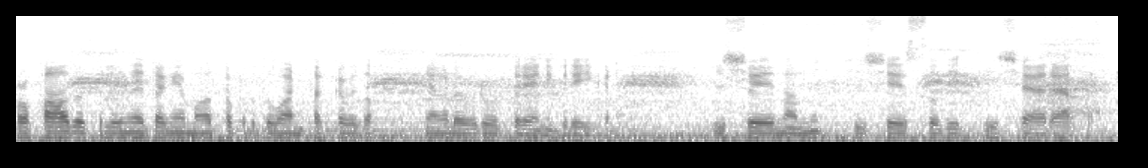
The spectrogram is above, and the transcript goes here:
പ്രഭാതത്തിൽ എഴുന്നേറ്റങ്ങെ മഹത്വപ്പെടുത്തുവാൻ തക്കവിധം ഞങ്ങളെ ഓരോരുത്തരെ അനുഗ്രഹിക്കണം ഈശോയെ നന്ദി. ഈശോയെ സ്തുതി. ഈശോ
